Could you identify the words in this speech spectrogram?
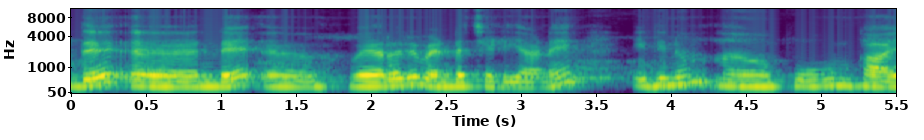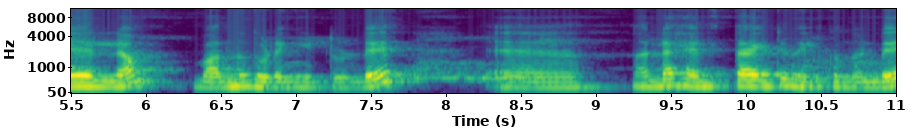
ഇത് എന്റെ വേറൊരു വെണ്ടച്ചെടിയാണ്. ഇതിനും പൂവും കായെല്ലാം വന്നു തുടങ്ങിയിട്ടുണ്ട്. നല്ല ഹെൽത്തായിട്ട് നിൽക്കുന്നുണ്ട്.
